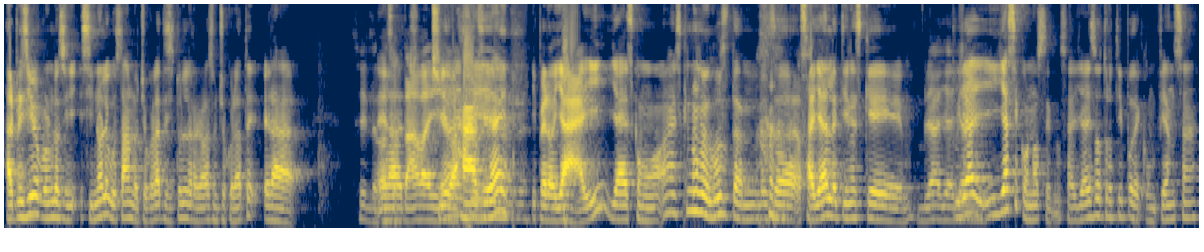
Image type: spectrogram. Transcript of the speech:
al principio, por ejemplo, si, si no le gustaban los chocolates, si tú le regalas un chocolate, era, sí, lo era aceptaba y ya, ajá, sí, pero ya ahí, ya es como, ah, es que no me gustan, o sea, o sea, ya le tienes que, Ya, ya, pues ya. ya, y ya se conocen, o sea, ya es otro tipo de confianza.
